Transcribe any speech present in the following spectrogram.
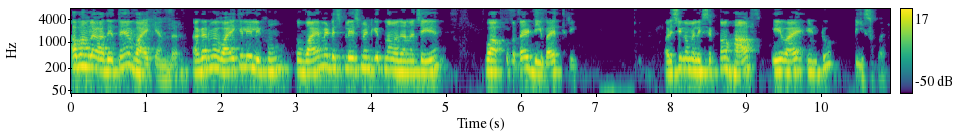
अब हम लगा देते हैं y के अंदर। अगर मैं y के लिए लिखूं तो y में डिस्प्लेसमेंट कितना हो जाना चाहिए? वो आपको पता है डी बाय थ्री और इसी को मैं लिख सकता हूँ half A Y into T square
